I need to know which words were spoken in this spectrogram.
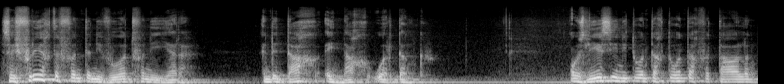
sy vreugde vind in die woord van die Here en dit dag en nag oordink. Ons lees in die 2020 vertaling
